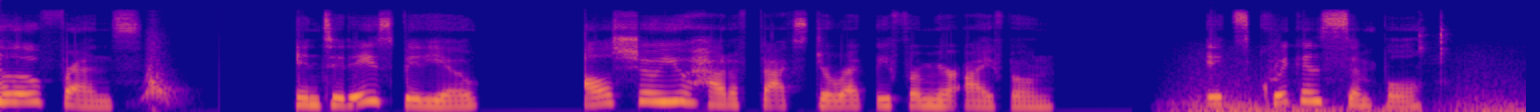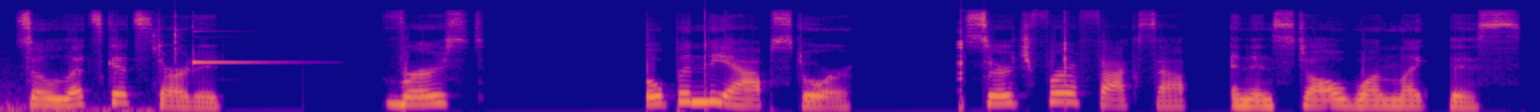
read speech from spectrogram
Hello friends! In today's video, I'll show you how to fax directly from your iPhone. It's quick and simple, so let's get started. First, open the App Store, search for a fax app and install one like this.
